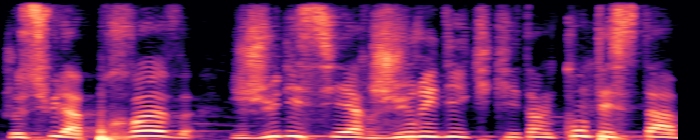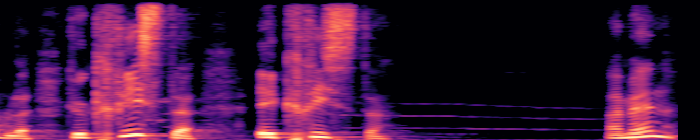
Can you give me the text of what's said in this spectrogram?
Je suis la preuve judiciaire, juridique, qui est incontestable que Christ est Christ. Amen.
